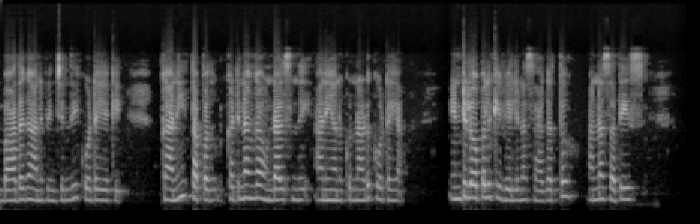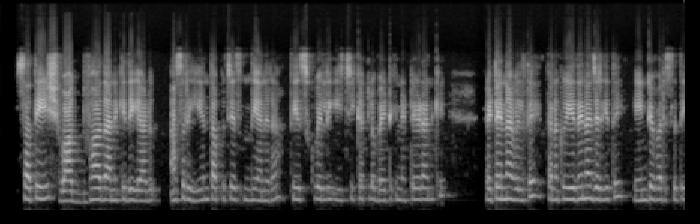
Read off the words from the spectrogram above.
బాధగా అనిపించింది కోటయ్యకి. కానీ తప్పదు. కఠినంగా ఉండాల్సిందే అని అనుకున్నాడు కోటయ్య. ఇంటి లోపలికి వెళ్ళిన సాగర్తో అన్న సతీష్ సతీష్ వాగ్వాదానికి దిగాడు. అసలు ఏం తప్పు చేసింది అనిరా? తీసుకువెళ్ళి ఈ చీకట్లో బయటికి నెట్టేయడానికి? ఎటైనా వెళ్తే తనకు ఏదైనా జరిగితే ఏంటి పరిస్థితి?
